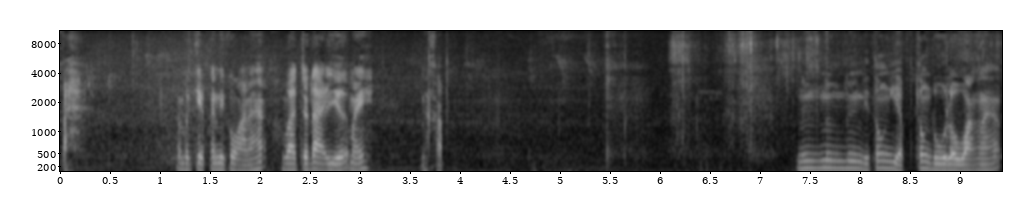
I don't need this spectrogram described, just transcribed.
ไปเรามาเก็บกันดีกว่านะฮะว่าจะได้เยอะไหมนะครับนึ่งนึ่งนึ่งนี่ต้องเหยียบต้องดูระวังนะครับ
